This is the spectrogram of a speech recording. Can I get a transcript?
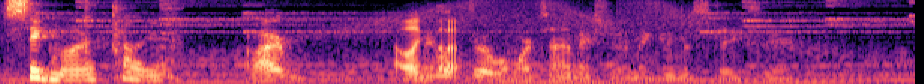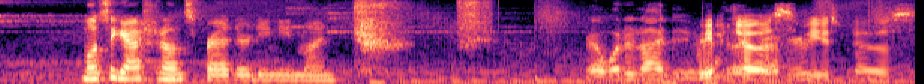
Sigmar, Hell yeah. All right. I like Let me that. look through it one more time. Make sure we don't make any mistakes here. What's a Gastrodon spread, or do you need mine? Yeah, what did I do? We Did have Joe's. We yours? use Joe's.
